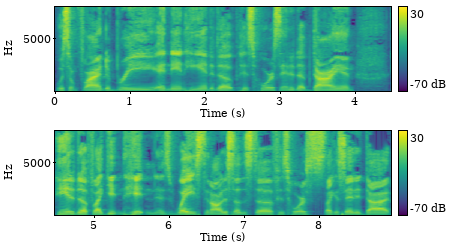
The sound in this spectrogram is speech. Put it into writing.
with some flying debris, and then he ended up, his horse ended up dying he ended up like getting hit in his waist and all this other stuff. His horse, like I said, it died.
